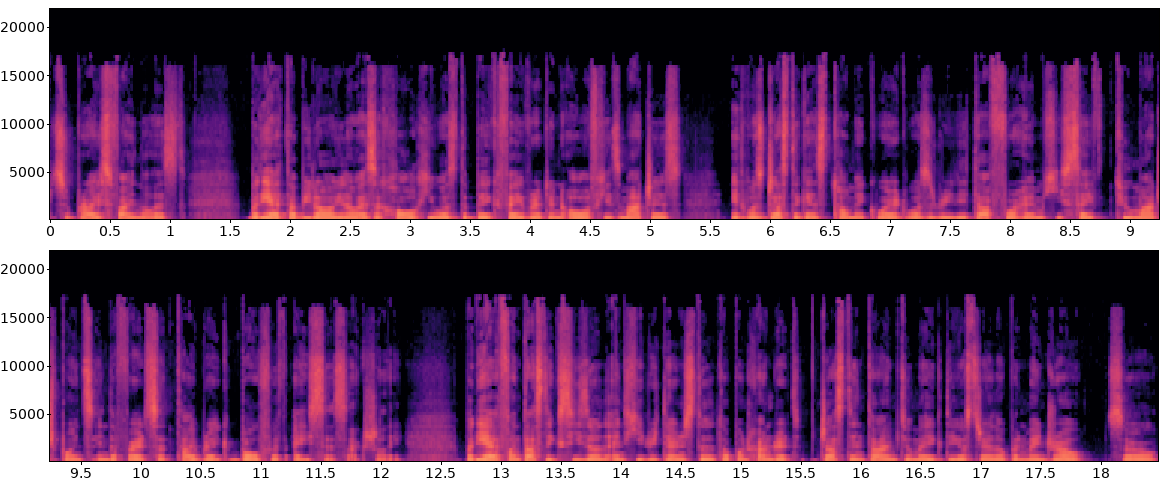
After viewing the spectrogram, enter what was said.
surprise finalist but yeah tabilo you know as a whole he was the big favorite in all of his matches it was just against Tomic where it was really tough for him. He saved two match points in the first set tiebreak, both with aces actually. But yeah, fantastic season, and he returns to the top 100 just in time to make the Australian Open main draw. So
